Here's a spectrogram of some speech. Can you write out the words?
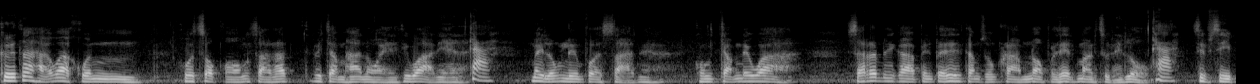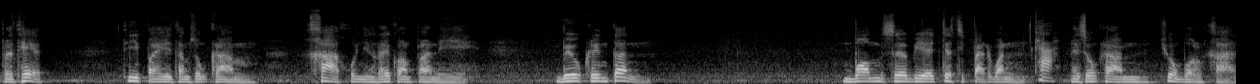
คือถ้าหากว่าคนโฆษกของสหรัฐประจำฮานอยที่ว่าเนี่ยนะค่ะไม่หลงลืมประวัติศาสตร์เนี่ยคงจำได้ว่า สหรัฐอเมริกาเป็นประเทศที่ทำสงครามนอกประเทศมากที่สุดในโลกค่ะ14 ประเทศที่ไปทำสงครามฆ่าคนอย่างไร้ความปราณี บิลคลินตันบอมเซอร์เบีย 78 วันค่ะในสงครามช่วงบอลข่าน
